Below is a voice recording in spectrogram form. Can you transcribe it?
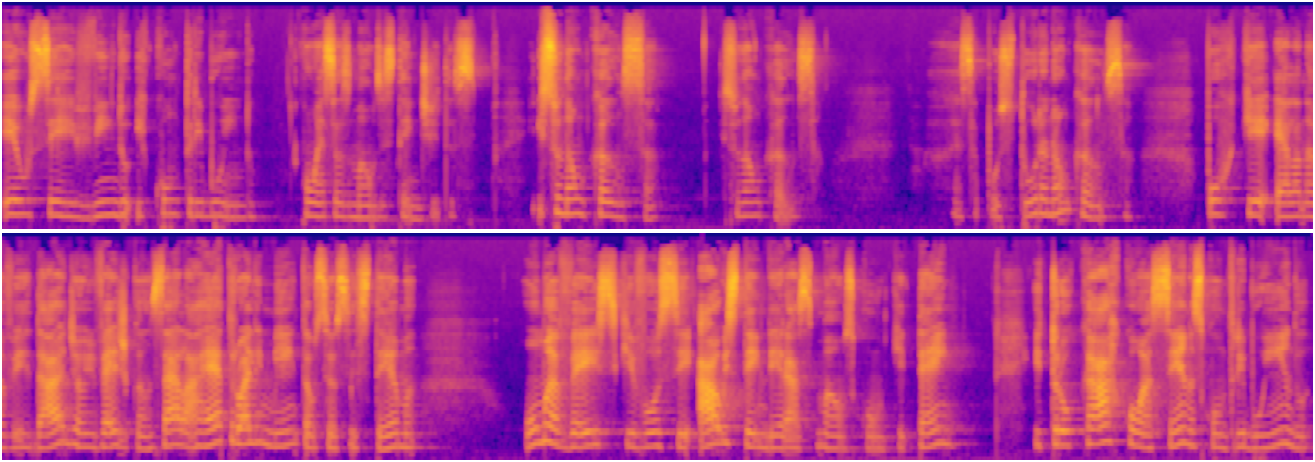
eu servindo e contribuindo com essas mãos estendidas. Isso não cansa, isso não cansa. Essa postura não cansa porque ela, na verdade, ao invés de cansar, ela retroalimenta o seu sistema, uma vez que você, ao estender as mãos com o que tem e trocar com as cenas, contribuindo,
